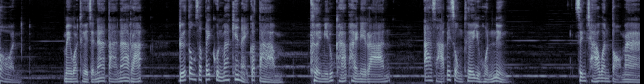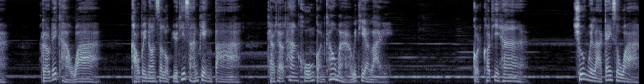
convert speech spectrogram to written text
ก่อน ไม่ว่าเธอจะหน้าตาน่ารัก หรือตรงสเปคคุณมากแค่ไหนก็ตาม เคยมีลูกค้าภายในร้าน อาสาไปส่งเธออยู่หนหนึ่ง ซึ่งเช้าวันต่อมา เราได้ข่าวว่า เขาไปนอนสลบอยู่ที่ศาลเพียงตา แถวแถวทางโค้งก่อนเข้ามหาวิทยาลัย กฎข้อที่ 5 ช่วงเวลาใกล้สว่าง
